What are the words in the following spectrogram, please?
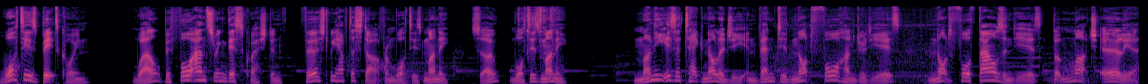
What is Bitcoin? Well, before answering this question, first we have to start from what is money. So, what is money? Money is a technology invented not 400 years, not 4,000 years, but much earlier,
